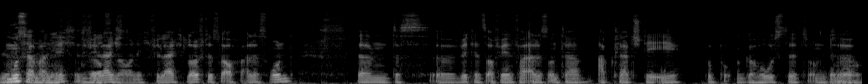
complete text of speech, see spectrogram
muss aber nicht. nicht. Vielleicht, auch nicht. vielleicht läuft es auch alles rund. Ähm, das äh, wird jetzt auf jeden Fall alles unter abklatsch.de gepo- gehostet und Genau. äh,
